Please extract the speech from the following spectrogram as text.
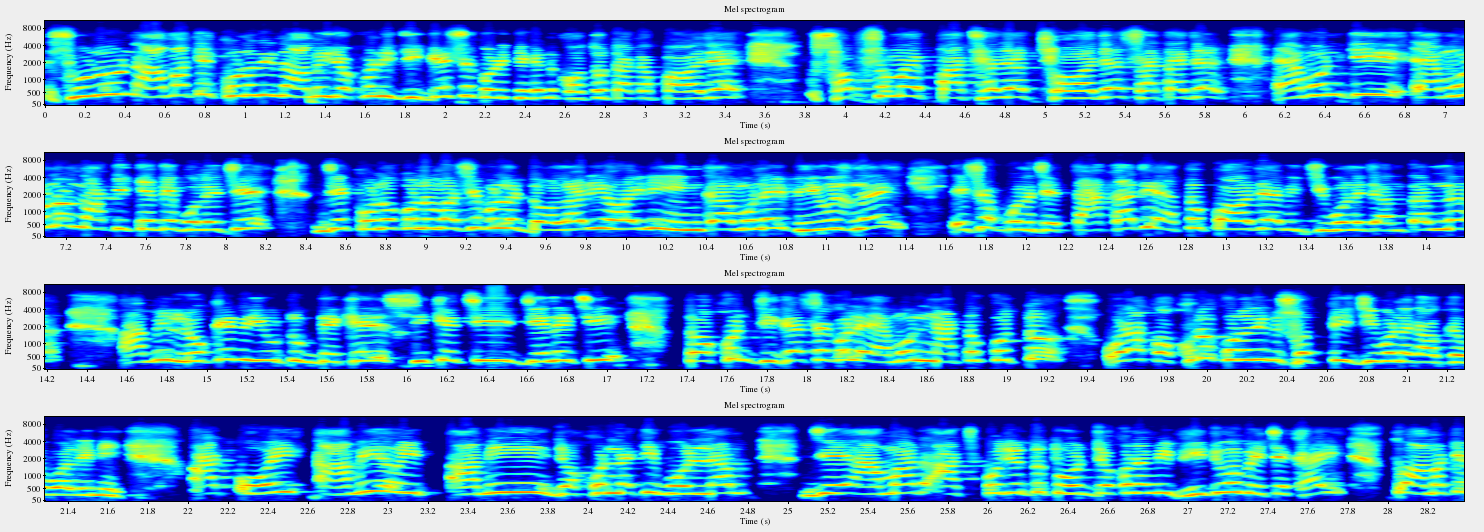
শুনুন, আমাকে কোনোদিন আমি যখনই জিজ্ঞাসা করি যেখানে কত টাকা পাওয়া যায় সব সময় পাঁচ হাজার, ছ হাজার, সাত হাজার, এমনকি এমনও নাকি কেঁদে বলেছে যে কোনো কোনো মাসে বলে ডলারই হয়নি ইনকামও নেই ভিউজ নাই, এসব বলেছে। টাকা যে এত পাওয়া যায় আমি জীবনে জানতাম না। আমি লোকের ইউটিউব দেখে শিখেছি, জেনেছি, তখন জিজ্ঞাসা করলে এমন নাটক করতো, ওরা কখনো কোনোদিন সত্যি জীবনে কাউকে বলেনি। আর ওই, আমি ওই, আমি যখন নাকি বললাম যে আমার আজ পর্যন্ত তোর যখন আমি ভিডিও বেচে খাই, তো আমাকে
